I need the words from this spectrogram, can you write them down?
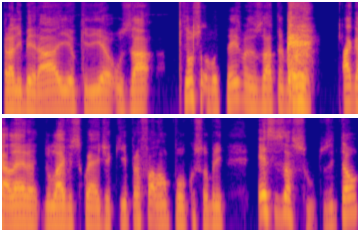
para liberar e eu queria usar não só vocês, mas usar também a galera do Live Squad aqui para falar um pouco sobre esses assuntos. Então,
